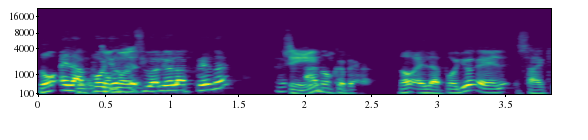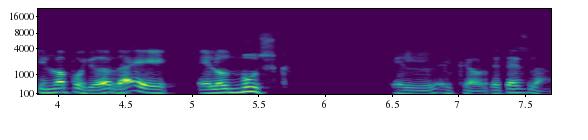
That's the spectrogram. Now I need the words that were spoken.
No, el apoyo que sí valió la pena. Sí. Ah, no, qué pena. No, el apoyo, él, ¿sabe quién lo apoyó de verdad? Eh, Elon Musk el, el, creador de Tesla.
